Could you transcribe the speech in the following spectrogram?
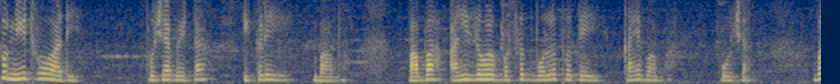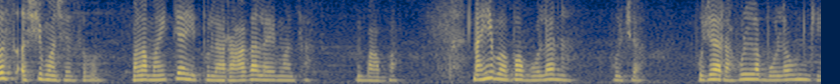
तू नीट हो आधी. पूजा बेटा इकडे ये बाबा. बाबा आईजवळ बसत बोलत होते. काय बाबा? पूजा. बस अशी माझ्याजवळ. मला माहिती आहे तुला राग आला आहे माझा. बाबा. नाही बाबा बोला ना. पूजा. पूजा राहुलला बोलावून घे.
